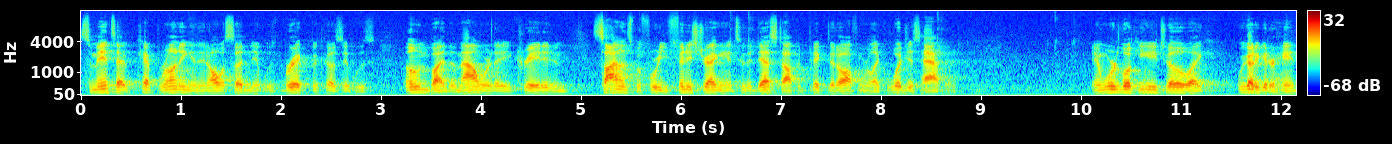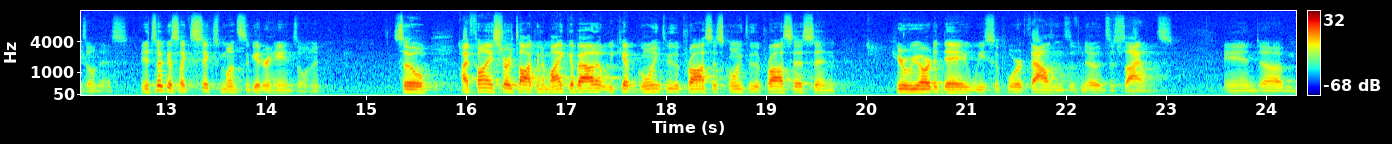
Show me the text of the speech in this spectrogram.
Symantec kept running, and then all of a sudden it was brick because it was owned by the malware that he created. And Cylance, before you finished dragging it to the desktop, had picked it off. And we're like, what just happened? And we're looking at each other like, we got to get our hands on this. And it took us like six months to get our hands on it. So I finally started talking to Mike about it. We kept going through the process, going through the process, and here we are today. We support thousands of nodes of Cylance. And um,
